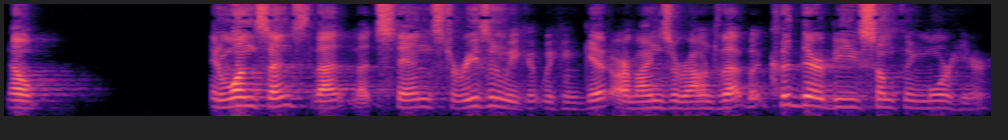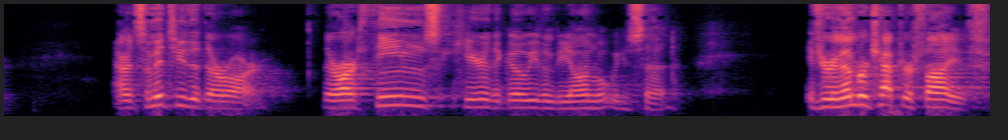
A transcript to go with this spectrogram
Now, in one sense, that, that stands to reason. We, we can get our minds around that. But could there be something more here? I would submit to you that there are. There are themes here that go even beyond what we've said. If you remember chapter 5,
